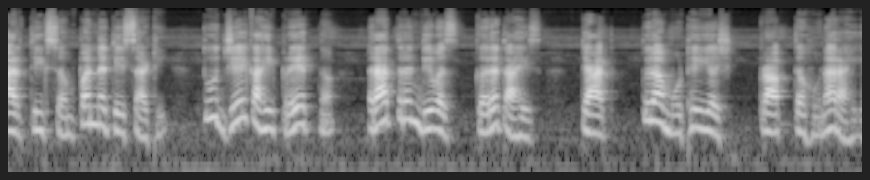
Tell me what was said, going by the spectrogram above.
आर्थिक संपन्नतेसाठी तू जे काही प्रयत्न रात्रंदिवस करत आहेस त्यात तुला मोठे यश प्राप्त होणार आहे.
